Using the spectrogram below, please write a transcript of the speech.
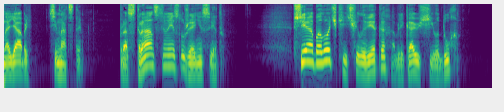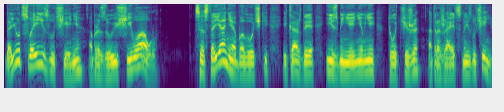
Ноябрь, 17. Пространственное служение свету. Все оболочки человека, облекающие его дух, дают свои излучения, образующие его ауру. Состояние оболочки и каждое изменение в ней тотчас же отражается на излучении.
